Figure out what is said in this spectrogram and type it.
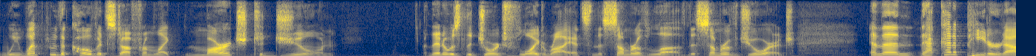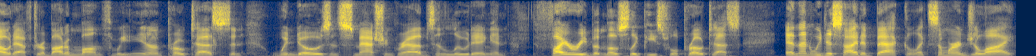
we went through the COVID stuff from like March to June. Then it was the George Floyd riots and the Summer of Love, the Summer of George. And then that kind of petered out after about a month. We, you know, protests and windows and smash and grabs and looting and fiery but mostly peaceful protests. And then we decided back, like somewhere in July,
